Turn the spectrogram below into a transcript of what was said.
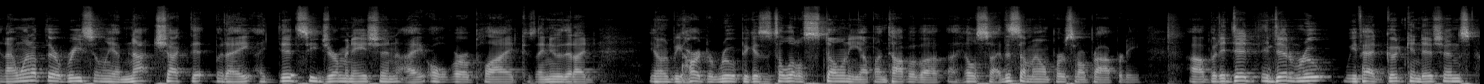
And I went up there recently. I've not checked it, but I, I did see germination. I over applied because I knew that I'd, you know, it'd be hard to root because it's a little stony up on top of a, a hillside. This is on my own personal property. Uh, but it did it did root. We've had good conditions.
